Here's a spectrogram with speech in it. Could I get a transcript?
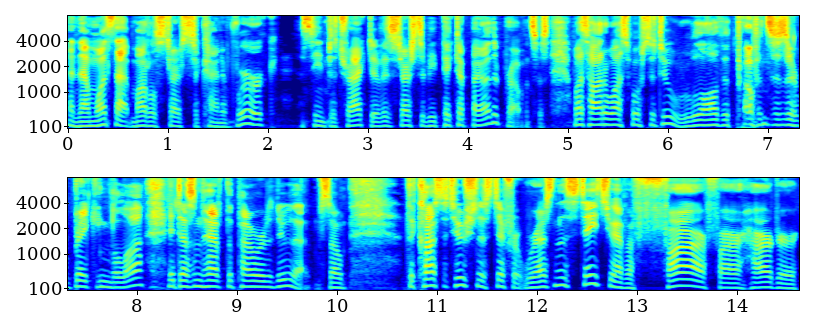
And then once that model starts to kind of work, it seems attractive, it starts to be picked up by other provinces. What's Ottawa supposed to do? Rule all the provinces are breaking the law? It doesn't have the power to do that. So the Constitution is different. Whereas in the States, you have a far, far harder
